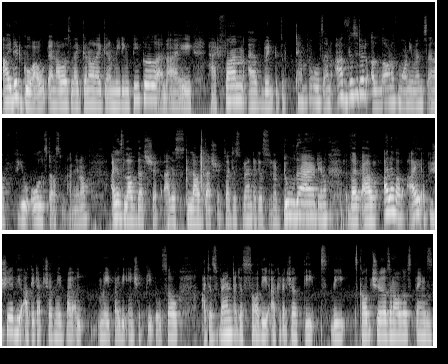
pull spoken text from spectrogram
I did go out, and I was like you know like you know, meeting people, and I had fun. I've been to the temples, and I've visited a lot of monuments and a few old stuffs, man. You know I just love that shit. I just love that shit. So I just went. I just you know do that. You know, like I've I love I appreciate the architecture made by made by the ancient people. So I just went. I just saw the architecture, the the sculptures and all those things,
